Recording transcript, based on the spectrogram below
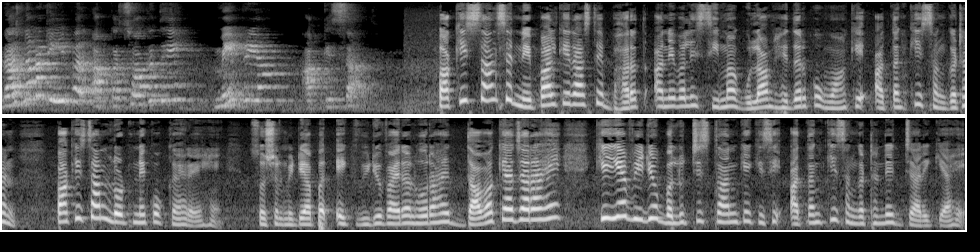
राजनामा टीवी पर आपका स्वागत है। मैं प्रिया, आपके साथ। पाकिस्तान से नेपाल के रास्ते भारत आने वाली सीमा गुलाम हैदर को वहाँ के आतंकी संगठन पाकिस्तान लौटने को कह रहे हैं। सोशल मीडिया पर एक वीडियो वायरल हो रहा है। दावा किया जा रहा है कि यह वीडियो बलूचिस्तान के किसी आतंकी संगठन ने जारी किया है।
